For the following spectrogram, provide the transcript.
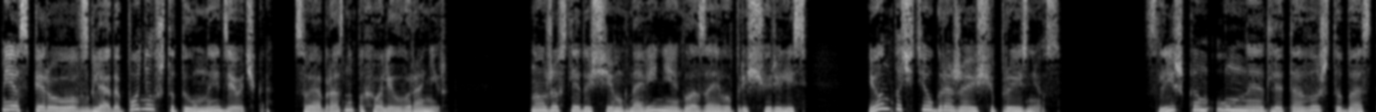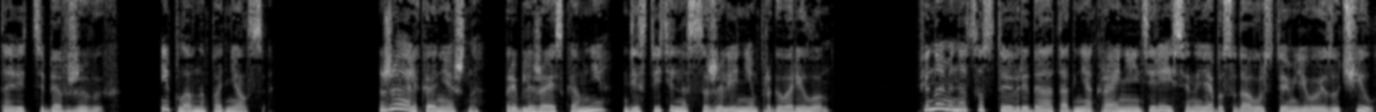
«Я с первого взгляда понял, что ты умная девочка», — своеобразно похвалил Воронир. Но уже в следующее мгновение глаза его прищурились, и он почти угрожающе произнес. «Слишком умная для того, чтобы оставить тебя в живых», и плавно поднялся. «Жаль, конечно», — приближаясь ко мне, действительно с сожалением проговорил он. Феномен отсутствия вреда от огня крайне интересен, и я бы с удовольствием его изучил,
